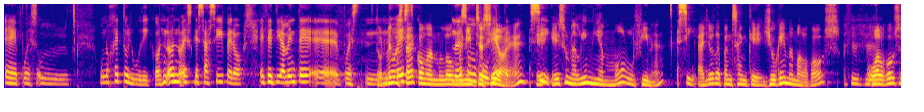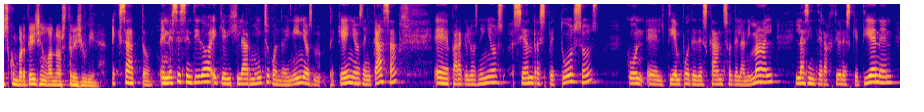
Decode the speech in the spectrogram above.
eh, pues un, un objeto lúdico. No, no es que es así, però efectivamente eh, pues, Tornem no a estar com amb no és un l'humanització, juguete. eh? Sí. Eh, És una línia molt fina, Sí. allò de pensar en que juguem amb el gos o el gos es converteix en la nostra joguina. Exacto. En ese sentido hay que vigilar mucho cuando hay niños pequeños en casa eh, para que los niños sean respetuosos con el tiempo de descanso del animal, las interacciones que tienen.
